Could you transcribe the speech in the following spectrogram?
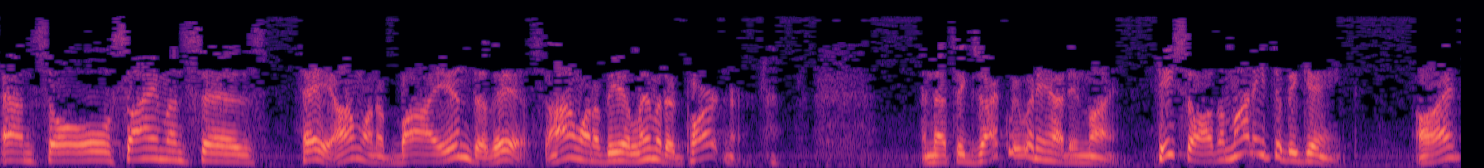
And so Simon says, Hey, I want to buy into this. I want to be a limited partner. And that's exactly what he had in mind. He saw the money to be gained. All right?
